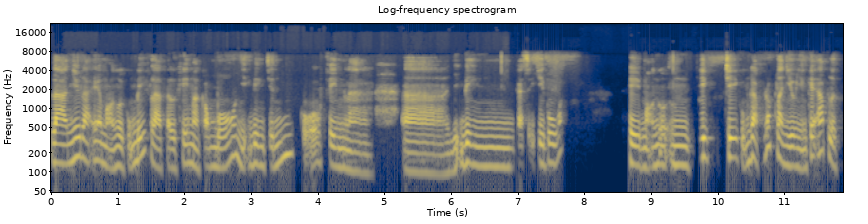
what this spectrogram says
Là như là em mọi người cũng biết là từ khi mà công bố diễn viên chính của phim là à, diễn viên ca sĩ Chi Vu á, thì mọi người ừ, Chi, Chi cũng gặp rất là nhiều những cái áp lực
